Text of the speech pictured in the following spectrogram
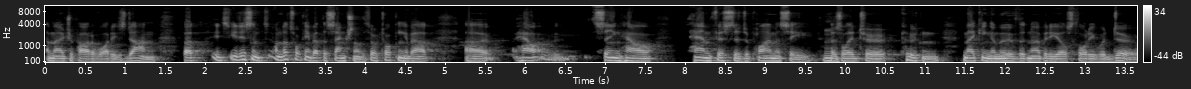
a major part of what he's done. But it's, it isn't. I'm not talking about the sanctions. I'm talking about uh, how seeing how ham-fisted diplomacy mm. has led to Putin making a move that nobody else thought he would do,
